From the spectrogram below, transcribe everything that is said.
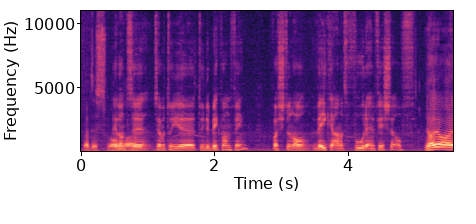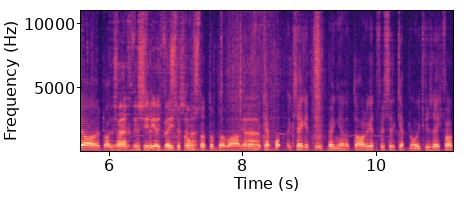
dat is wel... Hey, want zeg maar, toen je, toen je de Big One ving, was je toen al weken aan het voeren en vissen? Of? Ja, ja, ja. Dat, Dus ja, eigenlijk ik weer serieus ik bezig, maar. constant op dat water. Ja, en ik, heb, ik zeg het, ik ben geen targetvisser. Ik heb nooit gezegd van,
